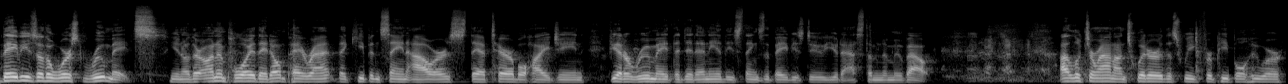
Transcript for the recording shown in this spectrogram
babies are the worst roommates. You know, they're unemployed, they don't pay rent, they keep insane hours, they have terrible hygiene. If you had a roommate that did any of these things that babies do, you'd ask them to move out. I looked around on Twitter this week for people who were,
